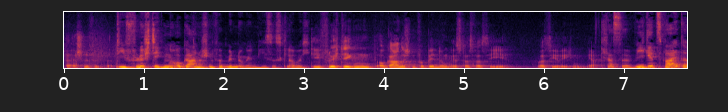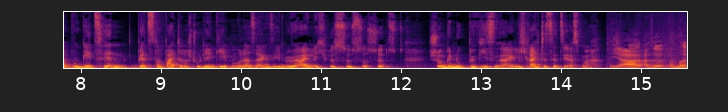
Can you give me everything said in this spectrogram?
äh, erschnüffelt wird. Die flüchtigen organischen Verbindungen hieß es, glaube ich. Die flüchtigen organischen Verbindungen ist das, was sie was Sie riechen. Ja. Klasse. Wie geht's weiter? Wo geht's hin? Wird es noch weitere Studien geben oder sagen Sie, nö, eigentlich ist es jetzt schon genug bewiesen. Eigentlich reicht es jetzt erstmal. Ja, also wenn man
